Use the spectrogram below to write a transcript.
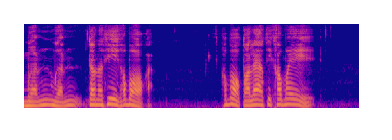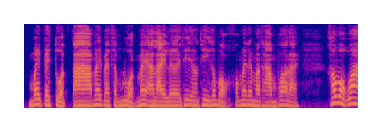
เหมือนเหมือนเจ้าหน้าที่เขาบอกอะเขาบอกตอนแรกที่เขาไม่ไม่ไปตรวจตาไม่ไปสำรวจไม่อะไรเลยที่เจ้าหน้าที่เขาบอกเขาไม่ได้มาทำเพราะอะไรเขาบอกว่า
